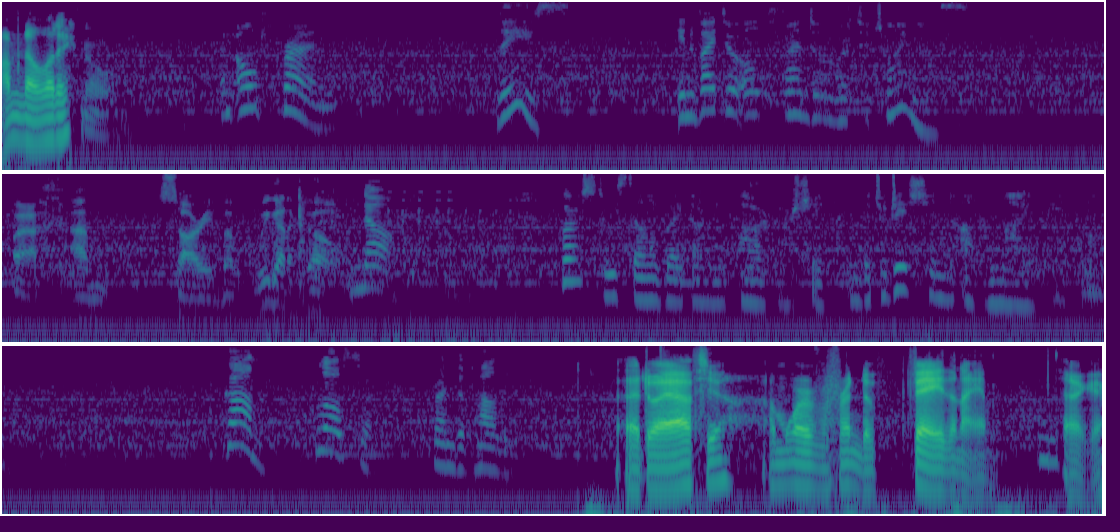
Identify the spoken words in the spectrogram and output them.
I'm nobody. No. An old friend. Please, invite your old friend over to join us. Uh, I'm sorry, but we gotta go. No. First, we celebrate our new partnership in the tradition of my people. Come, closer, friend of Holly. Uh, do I have to? I'm more of a friend of Faye than I am. Okay.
